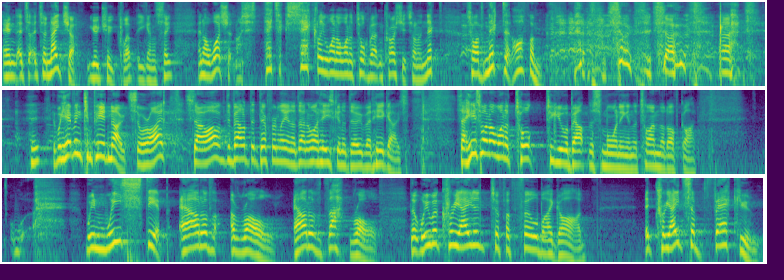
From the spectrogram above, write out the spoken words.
And it's, it's a nature YouTube clip that you're going to see. And I watched it and I said, that's exactly what I want to talk about in Christchurch. And I nicked, so I've nicked it off him. so, so uh, we haven't compared notes, all right? So I've developed it differently and I don't know what he's going to do, but here goes. So here's what I want to talk to you about this morning in the time that I've got. When we step out of a role, out of the role, that we were created to fulfill by God, it creates a vacuum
